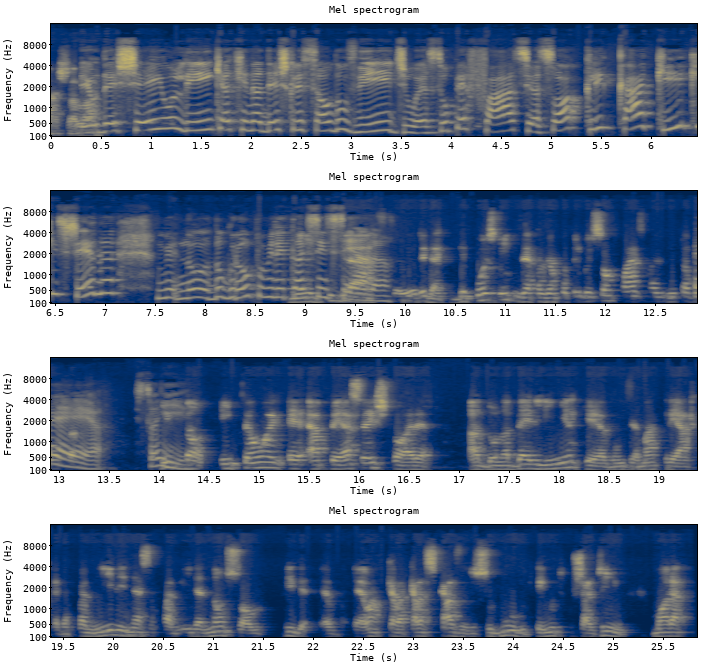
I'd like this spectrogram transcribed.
Acha lá. Eu deixei o link aqui na descrição do vídeo. É super fácil. É só clicar aqui que chega no, do grupo Militante Sincera. Depois, quem quiser fazer uma contribuição, faz, mas não está É, isso aí. Então, então é, a peça é a história. A dona Belinha, que é, vamos dizer, a matriarca da família, e nessa família não só vive, é, é aquela, aquelas casas do subúrbio, que tem muito puxadinho, mora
